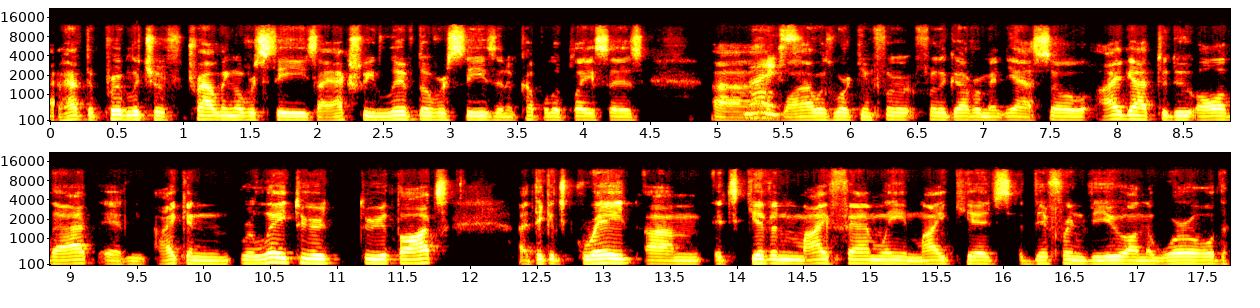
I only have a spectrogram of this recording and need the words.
I've had the privilege of traveling overseas. I actually lived overseas in a couple of places uh, nice. while I was working for for the government. Yeah, so I got to do all that, and I can relate to your to your thoughts. I think it's great. Um, it's given my family, my kids, a different view on the world.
